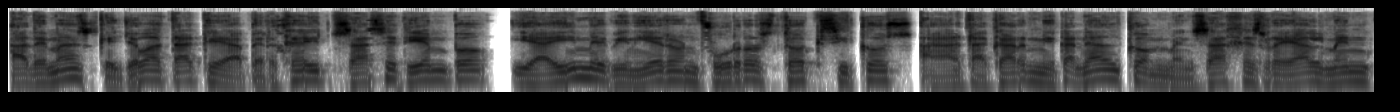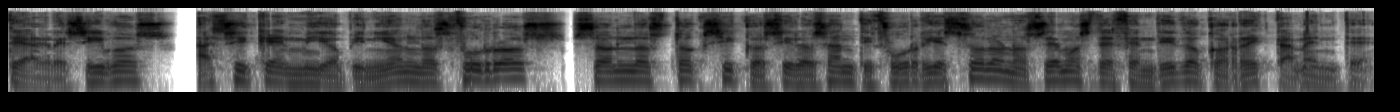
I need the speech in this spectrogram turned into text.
Además que yo ataqué a Perhates hace tiempo, y ahí me vinieron furros tóxicos a atacar mi canal con mensajes realmente agresivos, así que en mi opinión los furros son los tóxicos y los antifurries solo nos hemos defendido correctamente.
